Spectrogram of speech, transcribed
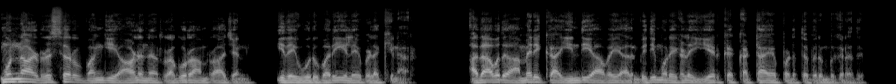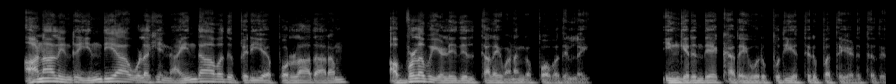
முன்னாள் ரிசர்வ் வங்கி ஆளுநர் ரகுராம் ராஜன் இதை ஒரு வரியிலே விளக்கினார். அதாவது அமெரிக்கா இந்தியாவை அதன் விதிமுறைகளை ஏற்க கட்டாயப்படுத்த விரும்புகிறது. ஆனால் இன்று இந்தியா உலகின் ஐந்தாவது பெரிய பொருளாதாரம் அவ்வளவு எளிதில் தலை வணங்கப் போவதில்லை. இங்கிருந்தே கதை ஒரு புதிய திருப்பத்தை எடுத்தது.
